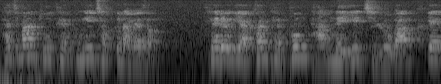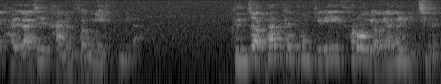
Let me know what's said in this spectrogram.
하지만 두 태풍이 접근하면서 세력이 약한 태풍 담레이의 진로가 크게 달라질 가능성이 있습니다. 근접한 태풍끼리 서로 영향을 미치는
